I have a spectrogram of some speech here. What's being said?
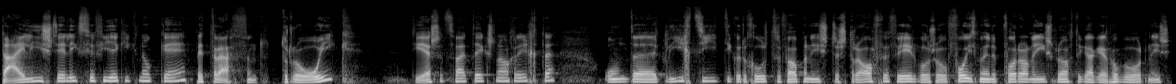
Teileinstellungsverfügung noch gegeben, betreffend Drohung, die ersten zwei Textnachrichten. Und äh, gleichzeitig oder kurz darauf ist der Strafbefehl, der schon fünf Monate voran eine Einsprache dagegen erhoben worden ist,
